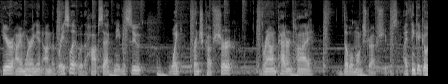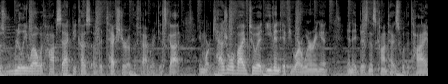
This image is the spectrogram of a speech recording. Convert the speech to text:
Here, I'm wearing it on the bracelet with a Hopsack navy suit, white French cuff shirt, brown pattern tie, double monk strap shoes. I think it goes really well with Hopsack because of the texture of the fabric. It's got a more casual vibe to it, even if you are wearing it in a business context with a tie.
